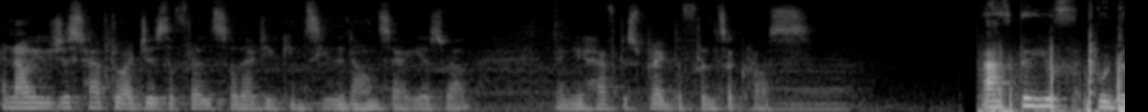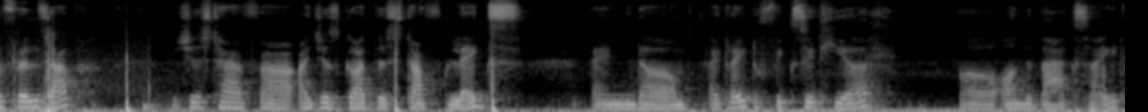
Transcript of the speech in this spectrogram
And now you just have to adjust the frills so that you can see the down sari as well. And you have to spread the frills across. After you've put the frills up, you just have, uh, I just got the stuffed legs and um, I try to fix it here on the back side.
